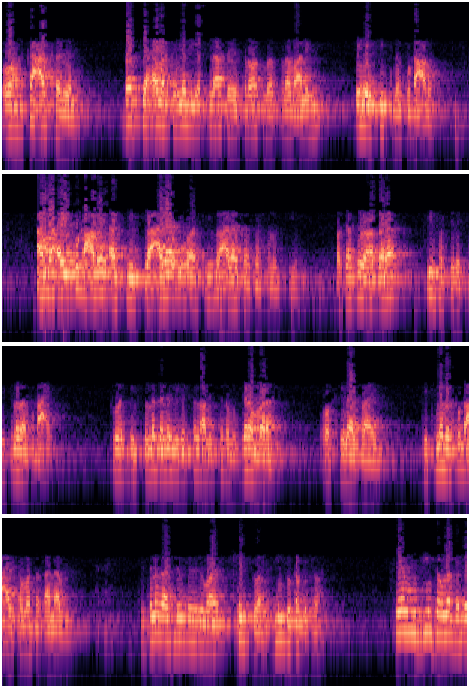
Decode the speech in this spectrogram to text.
oo ha ka cabsadeen dadka amarka nabiga khilaafaya salawatullahi wasalaamu calayh inay fitna ku dhacdo. Ama ay ku dhacday asiibto cadaab uu asiibo cadaabkaasoo xanuujiyo markaasuu haddana sii fasiray fitnadan ku dhacay. Ruuxii sunnada nabiga sal alay slam garab mara oo khilaafayo fitnada ku dhacaysa mataqaanaa bu fitnadaas wuxuu yihi waa shirki waay diintu ka bixi waay. See buu diinta uga bixi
